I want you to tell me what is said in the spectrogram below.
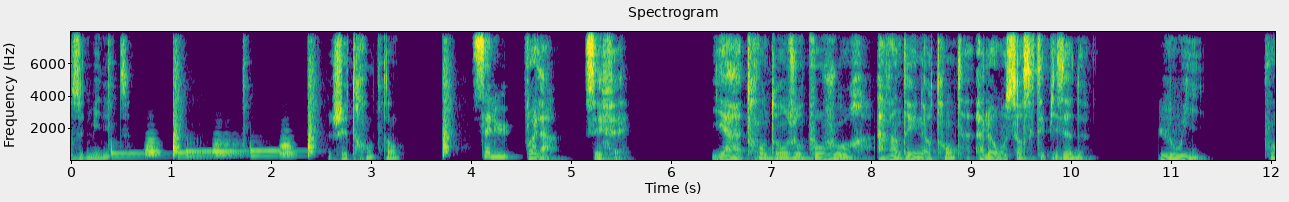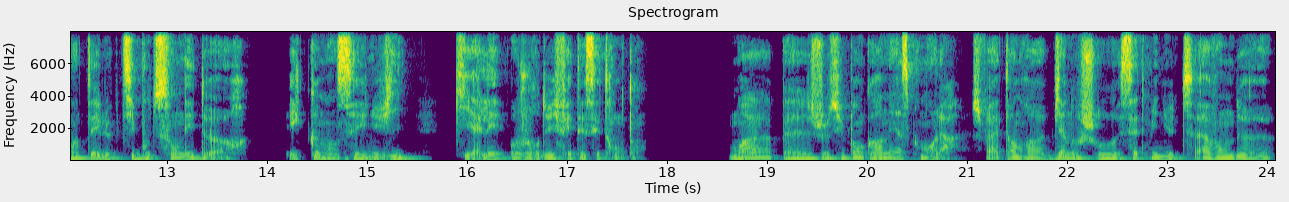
une minute, j'ai 30 ans. Salut Voilà, c'est fait. Il y a 30 ans jour pour jour, à 21h30, à l'heure où sort cet épisode, Louis pointait le petit bout de son nez dehors et commençait une vie qui allait aujourd'hui fêter ses 30 ans. Moi, ben, je suis pas encore né à ce moment-là. Je vais attendre bien au chaud 7 minutes avant de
